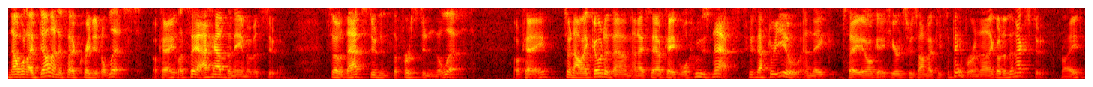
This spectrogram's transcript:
Now what I've done is I've created a list, okay? Let's say I have the name of a student. So that student's the first student in the list, okay? So now I go to them and I say, okay, well, who's next? Who's after you? And they say, okay, here's who's on my piece of paper. And then I go to the next student, right?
